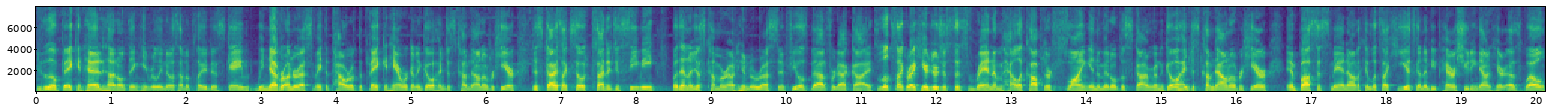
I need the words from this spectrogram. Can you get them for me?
He's a little bacon head. I don't think he really knows how to play this game. We never underestimate the power of the bacon here. We're gonna go ahead and just come down over here. This guy's like so excited to see me, but then I just come around here and arrest him. Feels bad for that guy. So it looks like right here there's just this random helicopter flying in the middle of the sky. I'm gonna go ahead and just come down over here and bust this man out. Okay, looks like he is gonna be parachuting down here as well.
